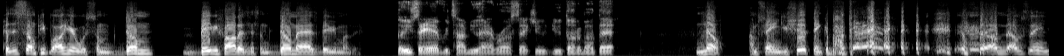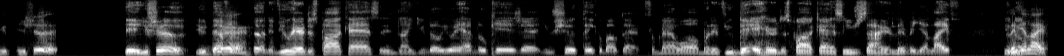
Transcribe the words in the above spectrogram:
Because there's some people out here with some dumb baby fathers and some dumb ass baby mothers. So you say every time you have raw sex, you you thought about that? No, I'm saying you should think about that. I'm, I'm saying you you should. Yeah, you should. You definitely Yeah. should. If you hear this podcast and like you know you ain't have no kids yet, you should think about that from now on. But if you didn't hear this podcast and you just out here living your life, you Live know, your life.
